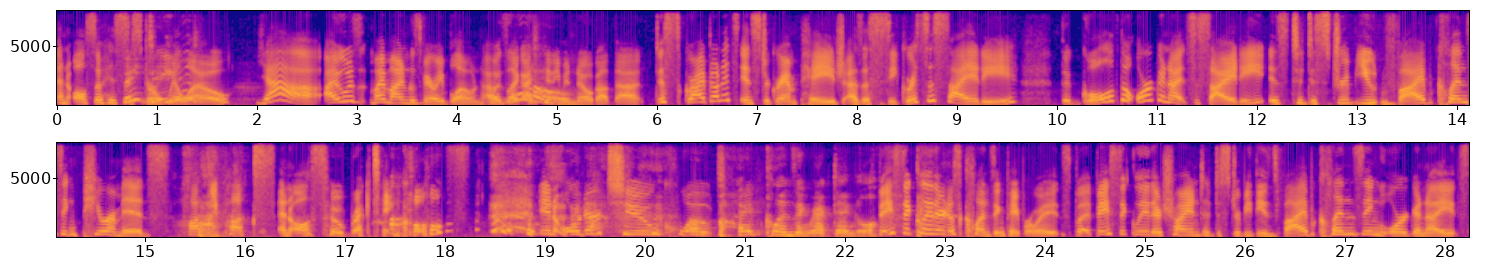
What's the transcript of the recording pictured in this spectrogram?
and also his They sister dated? Willow. Yeah, I was my mind was very blown. I was like, I didn't even know about that. Described on its Instagram page as a secret society, the goal of the Orgonite Society is to distribute vibe cleansing pyramids, hockey pucks, and also rectangles in order to quote Vibe cleansing rectangle. basically they're just cleansing paperweights but basically they're trying to distribute these vibe cleansing orgonites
